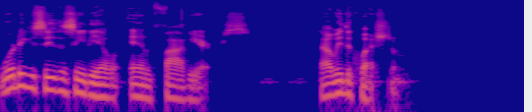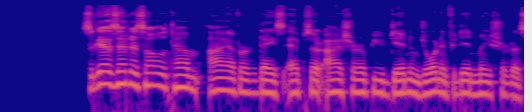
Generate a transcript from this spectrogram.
where do you see the CDL in five years? That'll be the question. So, guys, that is all the time I have for today's episode. I sure hope you did enjoy it. If you did, make sure to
